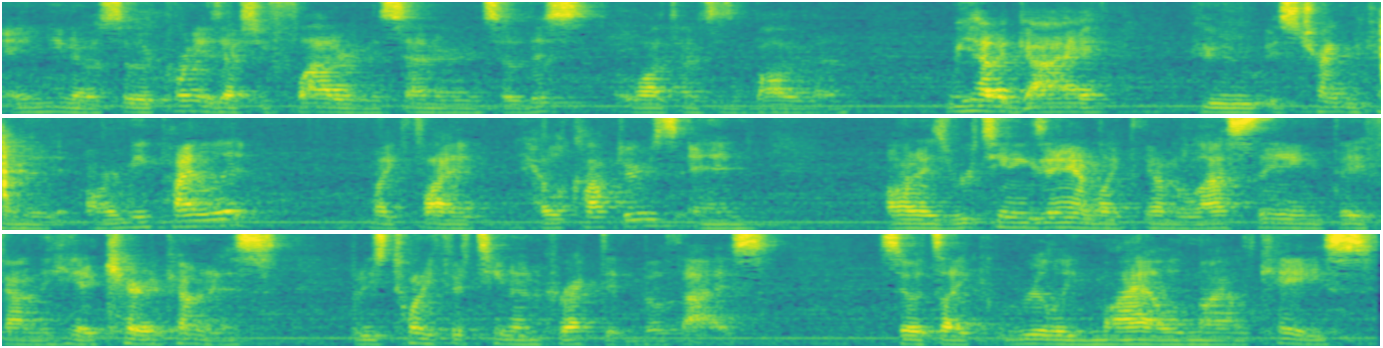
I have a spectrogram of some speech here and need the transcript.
and you know, so their cornea is actually flatter in the center, and so this a lot of times doesn't bother them. We had a guy who is trying to become an army pilot, like fly helicopters, and on his routine exam, like on the last thing, they found that he had keratoconus, but he's 2015 uncorrected in both eyes. So it's like really mild, mild case.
